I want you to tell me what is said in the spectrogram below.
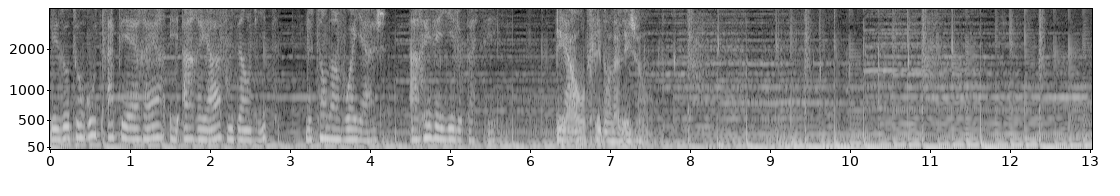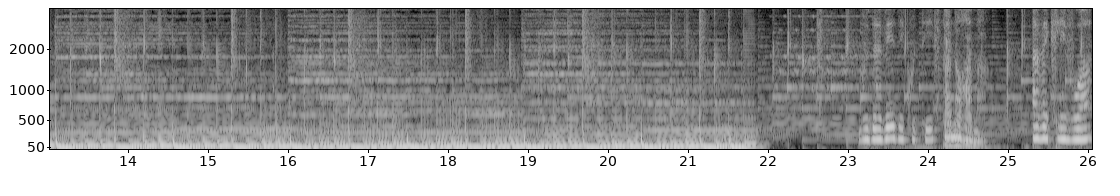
les autoroutes APRR et AREA vous invitent, le temps d'un voyage, à réveiller le passé. Et à entrer dans la légende. Vous avez écouté Panorama, avec les voix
